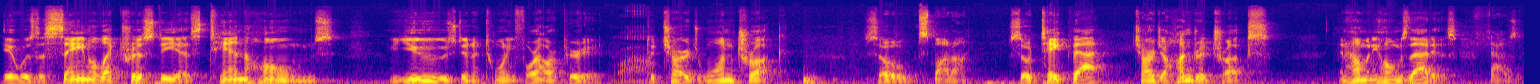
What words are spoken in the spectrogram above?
It was the same electricity as ten homes used in a 24-hour period to charge one truck. So Spot on. so take that, charge a hundred trucks, and how many homes that is? Thousand.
